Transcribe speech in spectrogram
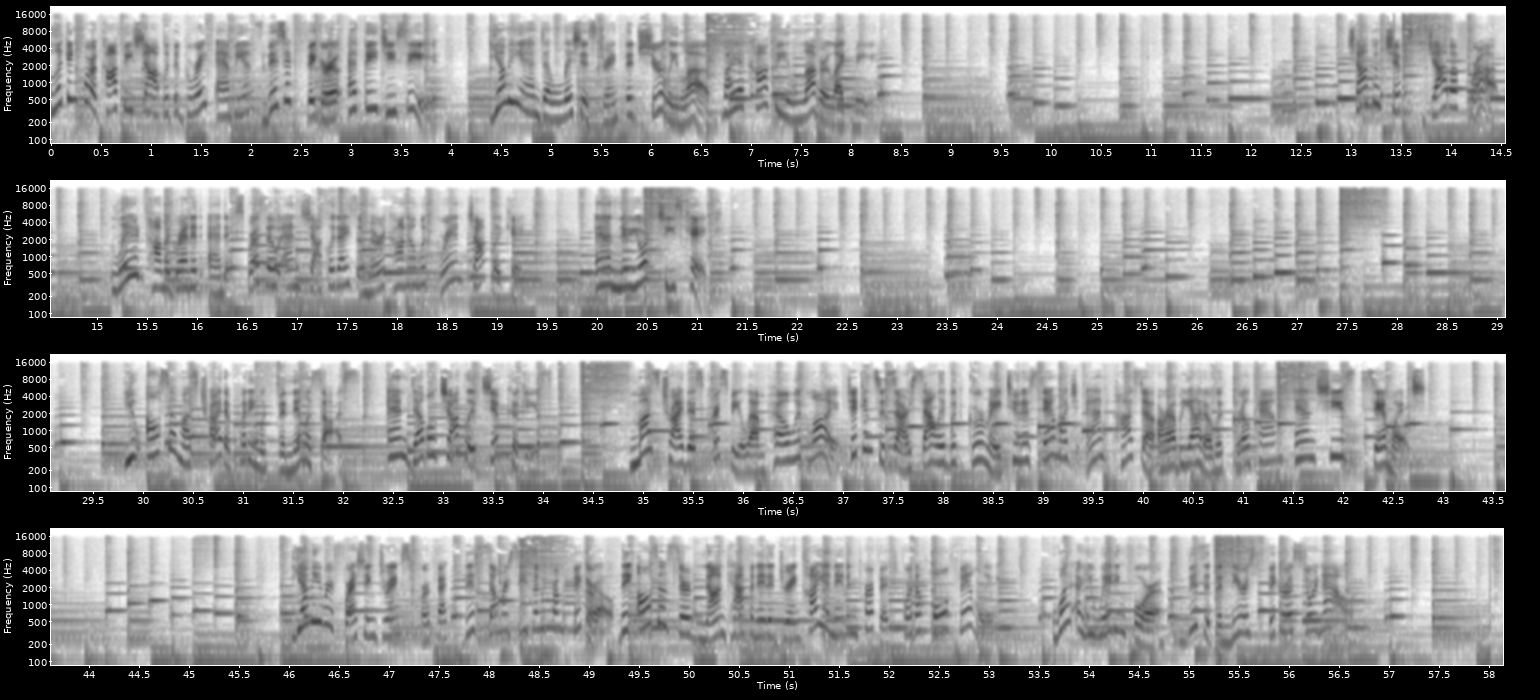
Looking for a coffee shop with a great ambience? Visit Figaro at BGC. Yummy and delicious drink that surely loved by a coffee lover like me. Choco Chips Java Frap. Layered pomegranate and espresso and chocolate ice Americano with grand chocolate cake. And New York cheesecake. You also must try the pudding with vanilla sauce and double chocolate chip cookies. Must try this crispy lampo with lime, chicken Caesar salad with gourmet tuna sandwich and pasta arrabbiata with grilled ham and cheese sandwich. Yummy, refreshing drinks perfect this summer season from Figaro. They also serve non-caffeinated drink Hyanemin perfect for the whole family. What are you waiting for? Visit the nearest Figaro store now.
